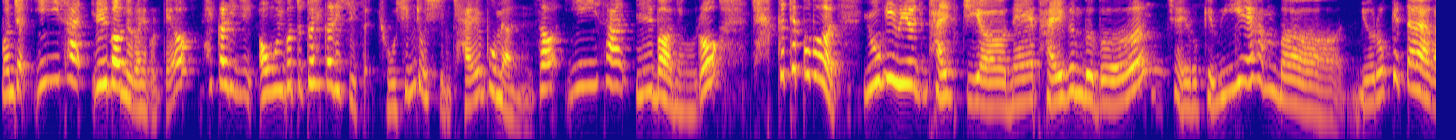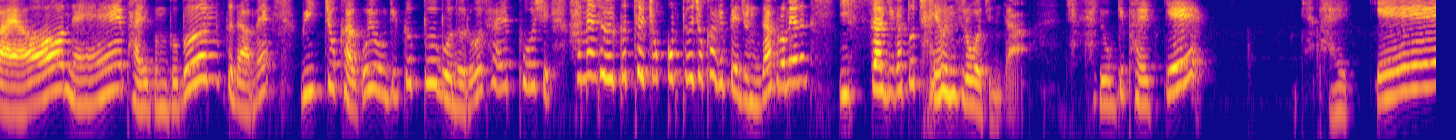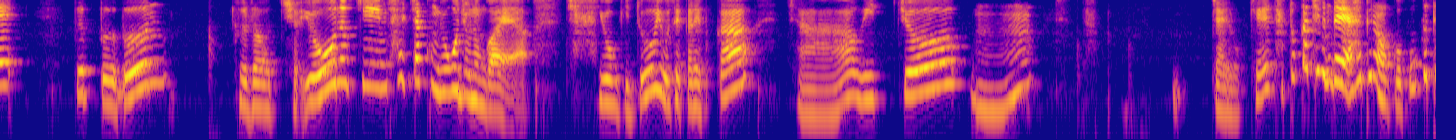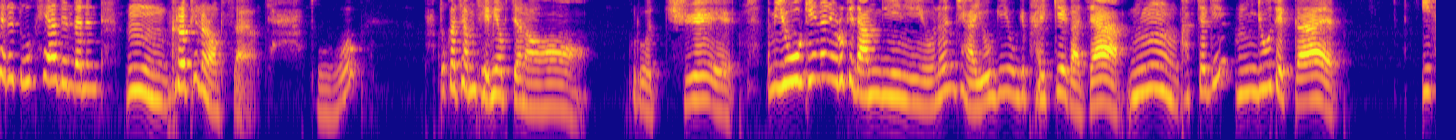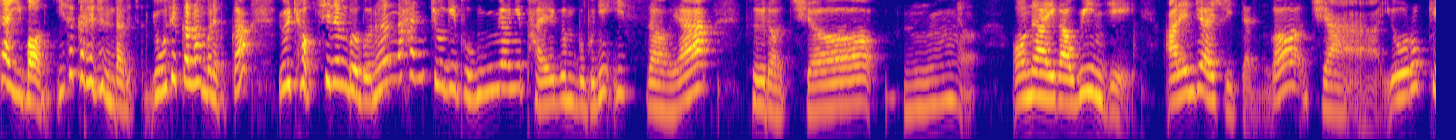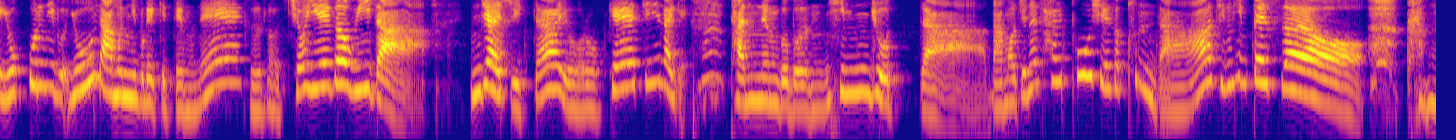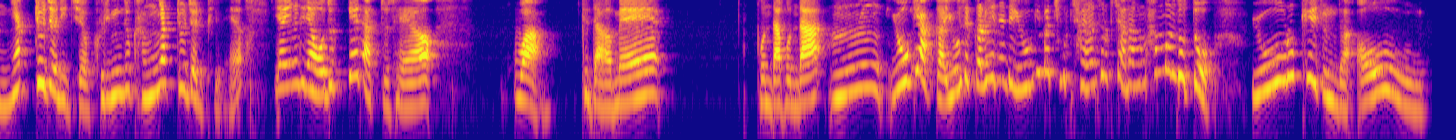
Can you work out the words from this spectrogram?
먼저 2, 4, 1번으로 해볼게요. 헷갈리지, 어, 이것도 또 헷갈릴 수 있어요. 조심조심 잘 보면서 2, 4, 1번으로. 자, 끝에 부분. 여기 위에 밝지요. 네, 밝은 부분. 자, 이렇게 위에 한번. 이렇게 따라가요. 네, 밝은 부분. 그 다음에 위쪽하고 여기 끝부분으로 살포시 하면서 이 끝을 조금 뾰족하게 빼준다. 그러면 잎사귀가 또 자연스러워진다. 자, 여기 밝게. 자, 밝게. 끝부분 그렇죠. 요 느낌 살짝쿵 요거 주는 거예요. 자, 여기도 요 색깔 해볼까? 자, 위쪽 음. 자, 이렇게 다 똑같이 근데 할 필요는 없고 꼭 끝에를 또 해야 된다는 음, 그럴 필요는 없어요. 자, 또 다 똑같이 하면 재미없잖아. 그렇지. 그다음에 여기는 이렇게 남긴 이유는 자, 여기 여기 밝게 가자. 음, 갑자기 음, 요 색깔 2사 2번 이 색깔 해도 된다 그랬잖아. 요 색깔로 한번 해볼까? 요 겹치는 부분은 한쪽이 분명히 밝은 부분이 있어야 그렇죠. 음, 어느 아이가 위인지 아래인지 알 수 있다는 거. 자, 요렇게 요 꽃잎, 요 나뭇잎을 했기 때문에 그렇죠. 얘가 위다. 이제 알 수 있다. 요렇게 진하게 닿는 부분 힘 좋다. 자, 나머지는 살포시에서 푼다. 지금 힘 뺐어요. 강약 조절이죠. 그림도 강약 조절이 필요해요. 야, 이는 그냥 어둡게 놔두세요. 와, 그 다음에 본다 본다. 음, 여기 아까 요 색깔로 했는데 여기가 지금 자연스럽지 않아. 그럼 한 번 더 또 요렇게 해준다. 어우,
